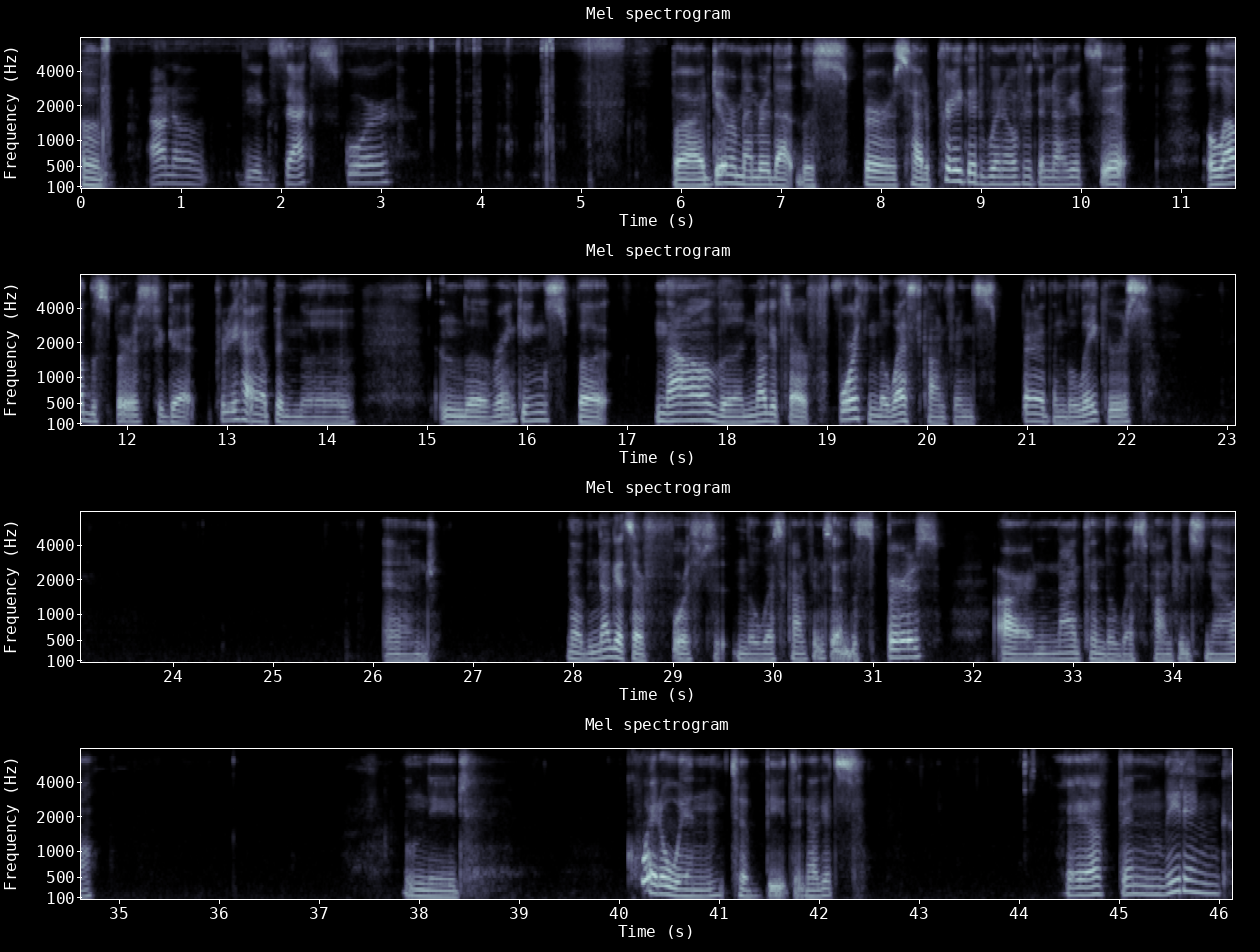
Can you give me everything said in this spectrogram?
Um, I don't know the exact score, but I do remember that the Spurs had a pretty good win over the Nuggets. It allowed the Spurs to get pretty high up in the in the rankings, but now the Nuggets are fourth in the West Conference, better than the Lakers. And no, the Nuggets are fourth in the West Conference, and the Spurs are ninth in the West Conference now. We'll need quite a win to beat the Nuggets. They have been leading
